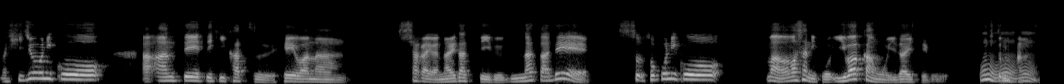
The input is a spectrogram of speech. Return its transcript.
まあ、非常にこう、安定的かつ平和な社会が成り立っている中で、そ、そこにこう、まあ、まさにこう、違和感を抱いている人の話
